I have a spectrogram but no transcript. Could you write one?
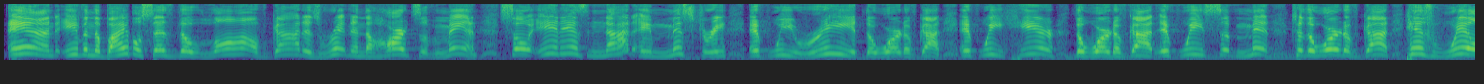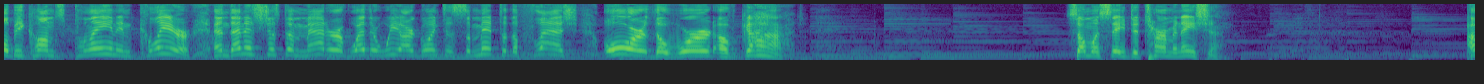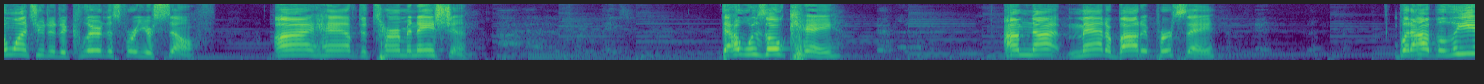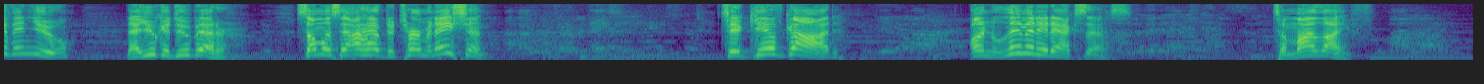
and even the Bible says the law of God is written in the hearts of man. So it is not a mystery if we read the Word of God, if we hear the Word of God, if we submit to the Word of God, His will becomes plain and clear. And then it's just a matter of whether we are going to submit to the flesh or the Word of God. Someone say determination. I want you to declare this for yourself. I have determination. That was okay. I'm not mad about it per se, but I believe in you that you could do better. Someone say, I have determination to give God unlimited access to my life.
